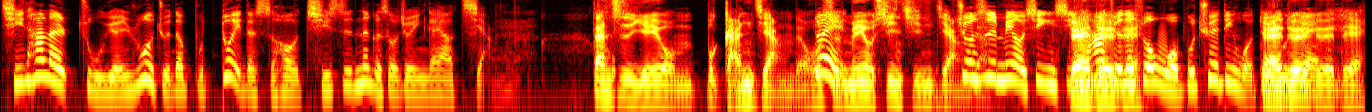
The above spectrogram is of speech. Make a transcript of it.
其他的组员如果觉得不对的时候，其实那个时候就应该要讲了。但是也有我们不敢讲的，或是没有信心讲，就是没有信心。他觉得说我不确定我对不对？对对对。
